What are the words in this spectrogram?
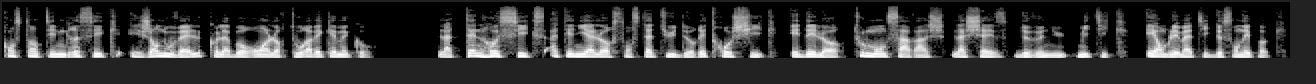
Constantine Gressick et Jean Nouvel collaboreront à leur tour avec Emeco. La Tenho Six atteignit alors son statut de rétro chic et dès lors, tout le monde s'arrache la chaise devenue mythique et emblématique de son époque.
